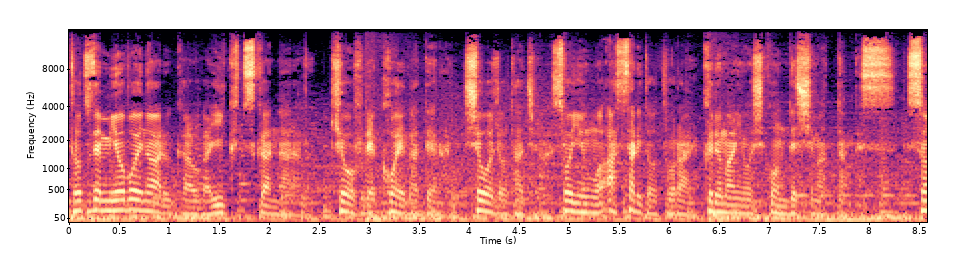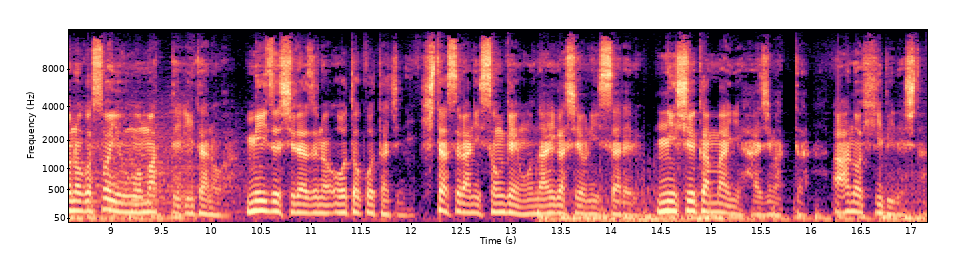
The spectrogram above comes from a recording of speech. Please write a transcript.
突然見覚えのある顔がいくつか並ぶ。恐怖で声が出ない。少女たちはソユンをあっさりと捉え車に押し込んでしまったのです。その後ソユンを待っていたのは見ず知らずの男たちにひたすらに尊厳をないがしろにされる。2週間前に始まったあの日々でした。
